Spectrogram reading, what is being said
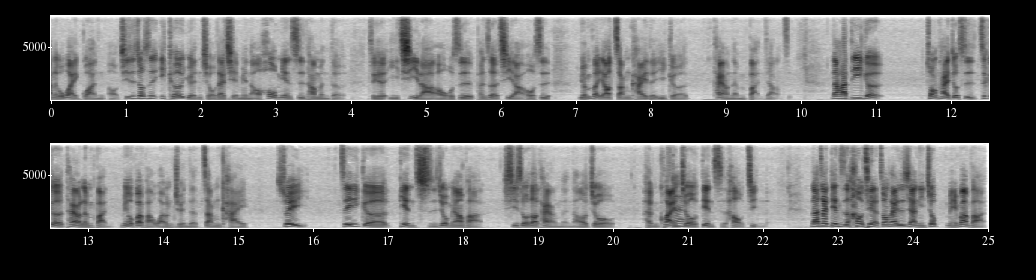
它那个外观哦，其实就是一颗圆球在前面，然后后面是他们的这个仪器啦，哦，或是喷射器啦，或是原本要张开的一个太阳能板这样子。那它第一个状态就是这个太阳能板没有办法完全的张开，所以这一个电池就没办法吸收到太阳能，然后就很快就电池耗尽了。那在电池耗尽的状态之下，你就没办法。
